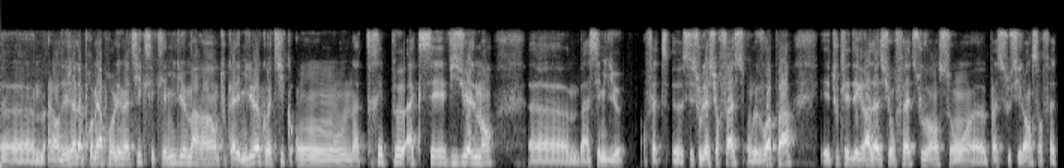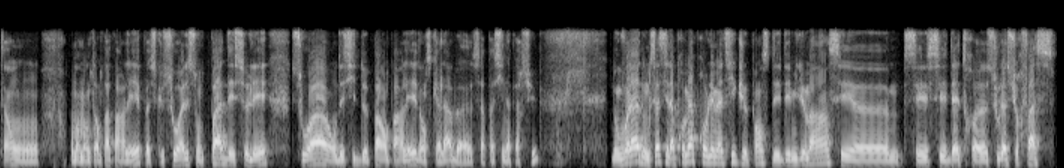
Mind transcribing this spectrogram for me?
Euh, alors déjà, la première problématique, c'est que les milieux marins, en tout cas les milieux aquatiques, on a très peu accès visuellement euh, bah, à ces milieux. En fait, euh, c'est sous la surface, on le voit pas, et toutes les dégradations faites souvent euh, passent sous silence. En fait, hein, on n'en entend pas parler parce que soit elles sont pas décelées, soit on décide de pas en parler. Dans ce cas-là, bah, ça passe inaperçu. Donc voilà, donc ça c'est la première problématique, je pense, des, milieux marins, c'est euh, d'être sous la surface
